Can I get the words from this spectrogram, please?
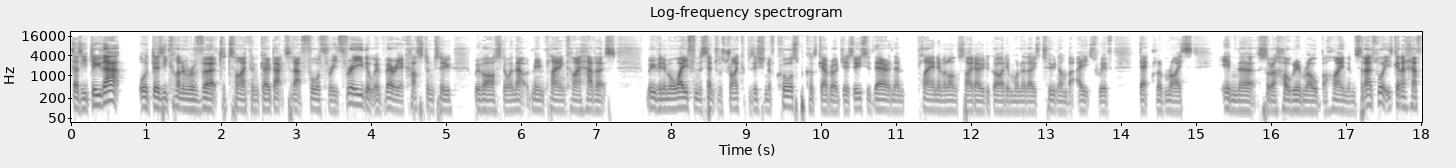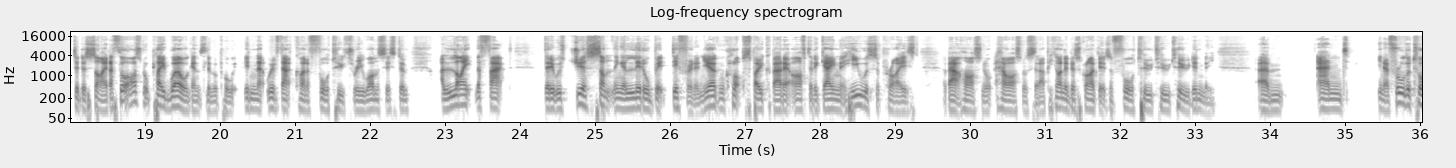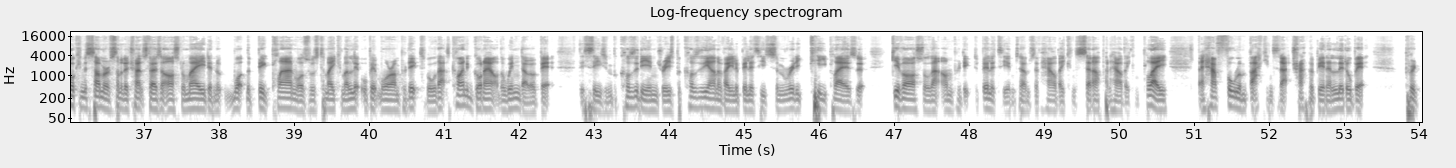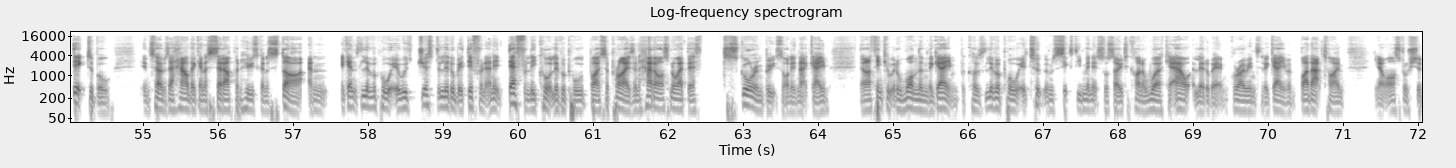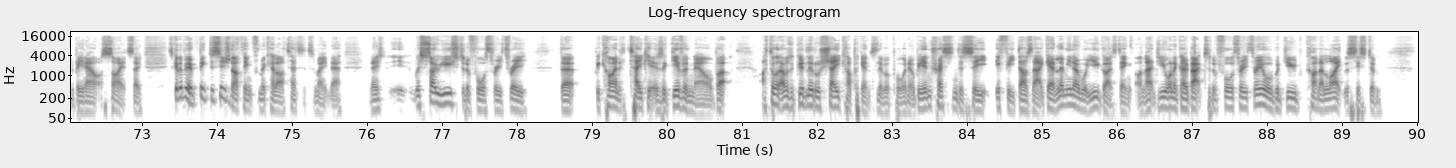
Does he do that? Or does he kind of revert to type and go back to that 4 3 3 that we're very accustomed to with Arsenal? And that would mean playing Kai Havertz moving him away from the central striker position, of course, because Gabriel Jesus is there, and then playing him alongside Odegaard in one of those two number eights with Declan Rice in the sort of holding role behind him. So that's what he's going to have to decide. I thought Arsenal played well against Liverpool in that with that kind of 4-2-3-1 system. I like the fact that it was just something a little bit different. And Jurgen Klopp spoke about it after the game that he was surprised about Arsenal, how Arsenal set up. He kind of described it as a 4-2-2-2, didn't he? Um, and you know, for all the talk in the summer of some of the transfers that Arsenal made and what the big plan was, was to make him a little bit more unpredictable. That's kind of gone out of the window a bit this season because of the injuries, because of the unavailability. Some really key players that give Arsenal that unpredictability in terms of how they can set up and how they can play. They have fallen back into that trap of being a little bit predictable in terms of how they're going to set up and who's going to start. And against Liverpool, it was just a little bit different, and it definitely caught Liverpool by surprise. And had Arsenal had their scoring boots on in that game, then I think it would have won them the game because Liverpool, it took them 60 minutes or so to kind of work it out a little bit and grow into the game. And by that time, you know, Arsenal should have been out of sight. So it's going to be a big decision, I think, for Mikel Arteta to make there. You know, we're so used to the 4 3 3 that we kind of take it as a given now. But I thought that was a good little shake up against Liverpool, and it'll be interesting to see if he does that again. Let me know what you guys think on that. Do you want to go back to the 4 3 3, or would you kind of like the system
